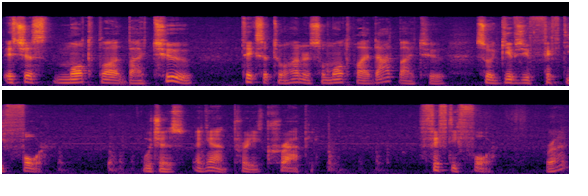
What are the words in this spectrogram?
it's just multiplied by 2 takes it to 100 so multiply that by 2 so it gives you 54 which is again pretty crappy. 54 right?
